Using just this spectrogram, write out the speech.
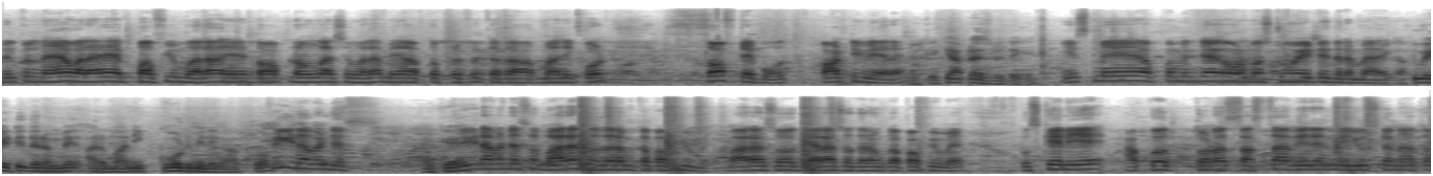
बिल्कुल नया वाला है परफ्यूम वाला ये टॉप लॉन्ग लास्टिंग वाला मैं आपको प्रेफर कर हूँ अरमानी कोट सॉफ्ट है बहुत पार्टी वेयर है। ओके क्या प्राइस में देखें? इसमें आपको मिल जाएगा ऑलमोस्ट टू एटी दरम में आएगा। 280 dirham में अरमानी कोड मिलेगा आपको। थ्री डवेंडस ओके थ्री डवेंडस बारह सौ दरम का परफ्यूम है। बारह सौ ग्यारह सौ धर्म का परफ्यूम है। उसके लिए आपको थोड़ा सस्ता वेरियंट में यूज़ करना तो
